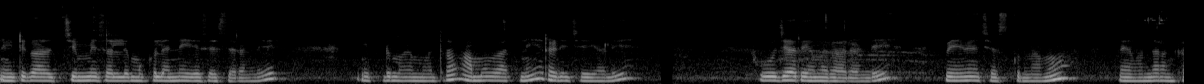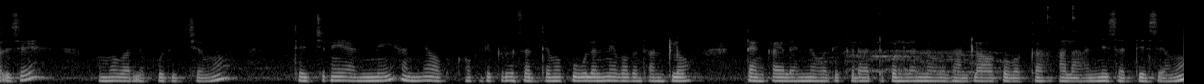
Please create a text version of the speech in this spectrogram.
నీట్గా చిమ్మి చల్లి ముగ్గులన్నీ వేసేసారండి. ఇప్పుడు మేము మాత్రం అమ్మవారిని రెడీ చేయాలి. పూజారి ఏమి రారండి మేమే చేసుకున్నాము. మేమందరం కలిసి అమ్మవారిని పూజించాము. తెచ్చినవి అన్నీ అన్నీ ఒక దగ్గర సర్దాము. పువ్వులన్నీ ఒక దాంట్లో టెంకాయలన్నీ ఒక దగ్గర అరటిపండ్లన్నీ ఒక దాంట్లో ఆకు ఒక్క అలా అన్నీ సర్దేసాము.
